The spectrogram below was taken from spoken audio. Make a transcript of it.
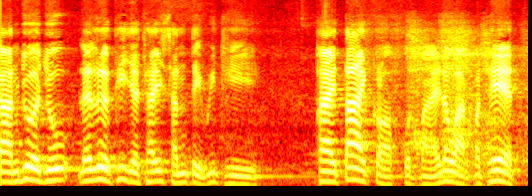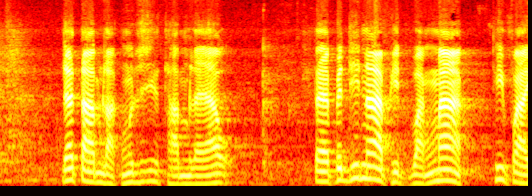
การยั่วยุและเลือกที่จะใช้สันติวิธี ภายใต้กรอบกฎหมายระหว่างประเทศ และตามหลักมนุษยธรรมแล้ว แต่เป็นที่น่าผิดหวังมากที่ฝ่าย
